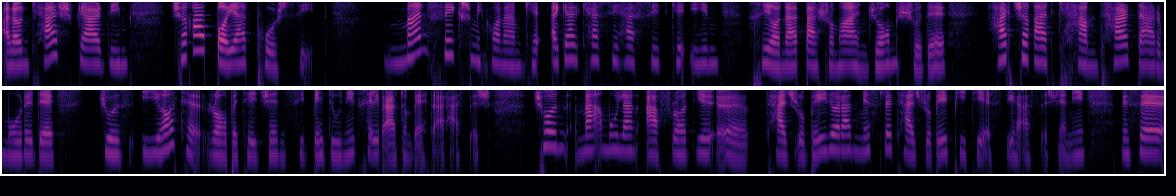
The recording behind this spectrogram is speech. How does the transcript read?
الان کشف کردیم چقدر باید پرسید. من فکر می کنم که اگر کسی هستید که این خیانت بر شما انجام شده هر چقدر کمتر در مورد جزئیات رابطه جنسی بدونید خیلی براتون بهتر هستش. چون معمولا افراد تجربه دارن مثل تجربه PTSD هستش. یعنی مثل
